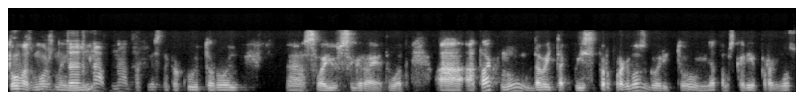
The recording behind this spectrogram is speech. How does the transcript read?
то, возможно, да, и, надо, надо. соответственно, какую-то роль свою сыграет. Вот. А, а так, ну, давайте так, если про прогноз говорить, то у меня там скорее прогноз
